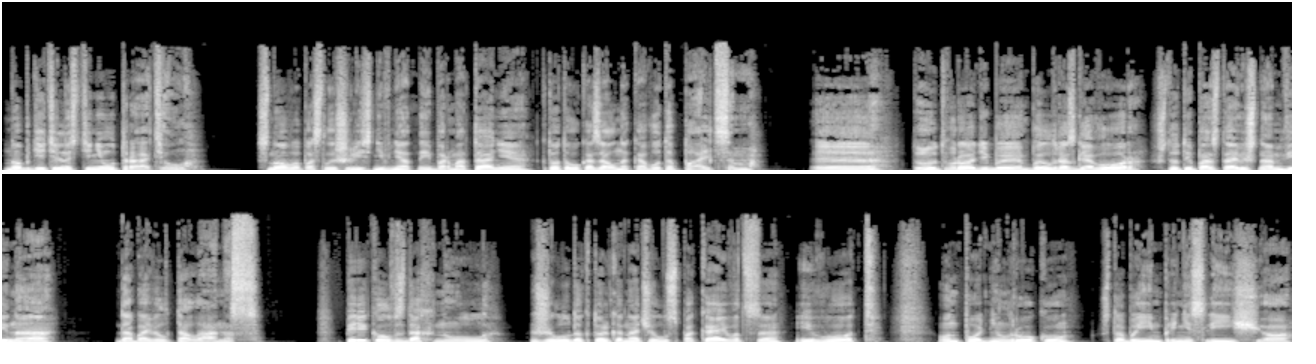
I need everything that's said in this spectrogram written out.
но бдительности не утратил. Снова послышались невнятные бормотания, кто-то указал на кого-то пальцем. «Э, тут вроде бы был разговор, что ты поставишь нам вина», — добавил Таланос. Перекол вздохнул, Желудок только начал успокаиваться, и вот он поднял руку, чтобы им принесли еще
